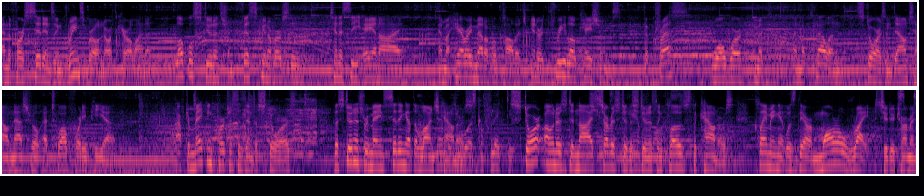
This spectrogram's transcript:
and the first sit ins in Greensboro, North Carolina, local students from Fisk University, Tennessee A&I, and Meharry Medical College entered three locations the Kress, Woolworth, and McClellan stores in downtown Nashville at 12:40 p.m. After making purchases in the stores, the students remained sitting at the lunch counters. Store owners denied service to the students and closed the counters, claiming it was their moral right to determine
